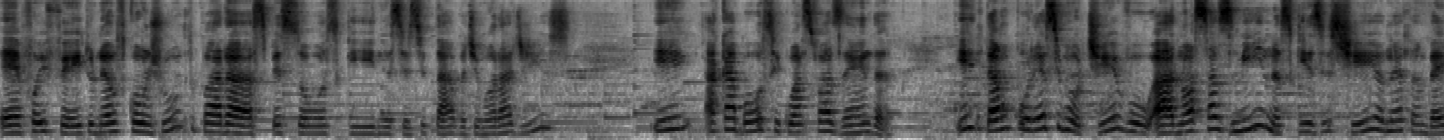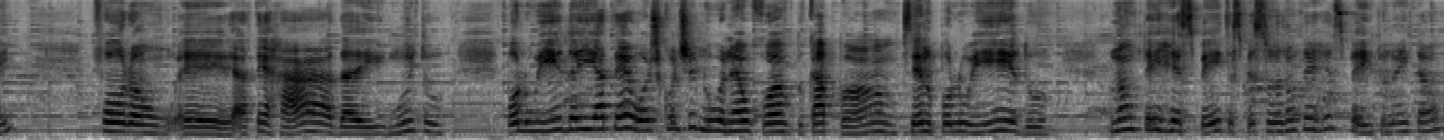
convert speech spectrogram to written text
é, foi feito né, os conjuntos para as pessoas que necessitavam de moradias e acabou-se com as fazendas. Então, por esse motivo, as nossas minas que existiam né, também foram é, aterradas e muito poluída e até hoje continua, né? O corpo do Capão sendo poluído, não tem respeito, as pessoas não têm respeito, né? Então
